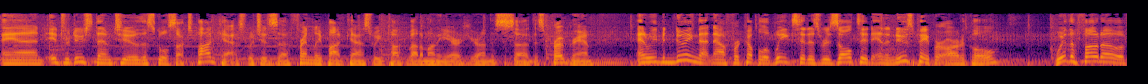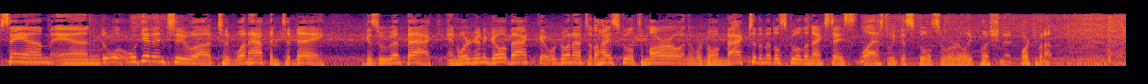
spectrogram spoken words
and introduce them to the School Sucks podcast, which is a friendly podcast. We talk about them on the air here on this uh, this program, and we've been doing that now for a couple of weeks. It has resulted in a newspaper article with a photo of Sam, and we'll, we'll get into uh, to what happened today because we went back, and we're going to go back. We're going out to the high school tomorrow, and then we're going back to the middle school the next day. Last week of school, so we're really pushing it. More coming up.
